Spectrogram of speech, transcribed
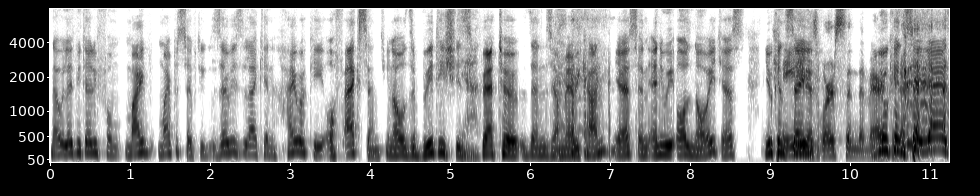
Now let me tell you from my my perspective there is like a hierarchy of accent. You know the british is yeah. better than the american. Yes and, and we all know it yes. You can say is worse than the american you can say yes.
